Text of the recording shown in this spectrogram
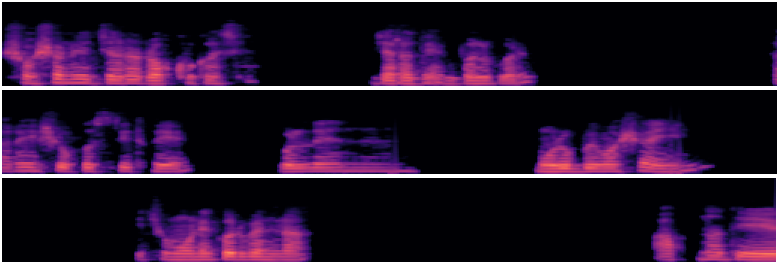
শ্মশানের যারা রক্ষক আছে, যারা দেখভাল করে তারা এসে উপস্থিত হয়ে বললেন, "মুরুব্বি মশাই কিছু মনে করবেন না। আপনাদের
